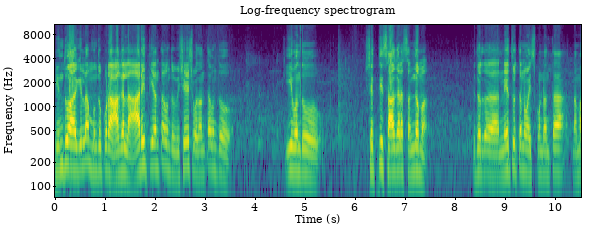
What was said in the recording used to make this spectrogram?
ಹಿಂದೂ ಆಗಿಲ್ಲ, ಮುಂದೆ ಕೂಡ ಆಗಲ್ಲ. ಆ ರೀತಿಯಂಥ ಒಂದು ವಿಶೇಷವಾದಂಥ ಒಂದು ಈ ಒಂದು ಶಕ್ತಿ ಸಾಗರ ಸಂಗಮ ಇದರ ನೇತೃತ್ವನ ವಹಿಸ್ಕೊಂಡಂಥ ನಮ್ಮ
